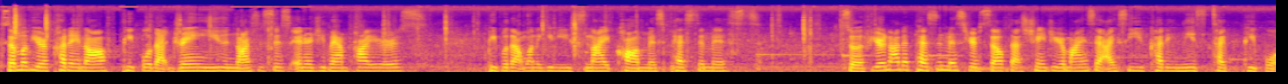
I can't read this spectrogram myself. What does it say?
Some of you are cutting off people that drain you, narcissist energy vampires, people that want to give you snide, calmness, pessimists. So if you're not a pessimist yourself that's changing your mindset, I see you cutting these type of people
